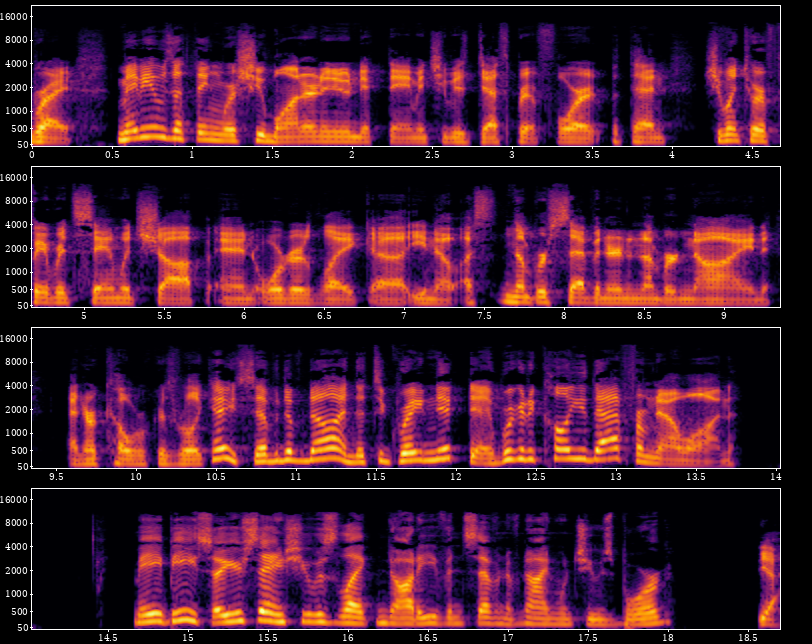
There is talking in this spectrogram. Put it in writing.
Right. Maybe it was a thing where she wanted a new nickname and she was desperate for it, but then she went to her favorite sandwich shop and ordered like, uh, you know, a number seven and a number nine. And her coworkers were like, "Hey, seven of nine, that's a great nickname. We're going to call you that from now on." Maybe. So you're saying she was like not even seven of nine when she was Borg? Yeah,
